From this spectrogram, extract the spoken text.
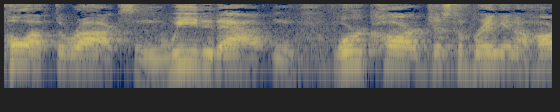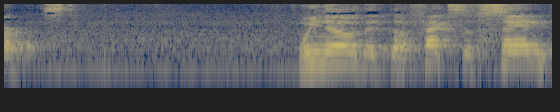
pull out the rocks and weed it out and work hard just to bring in a harvest. We know that the effects of sin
